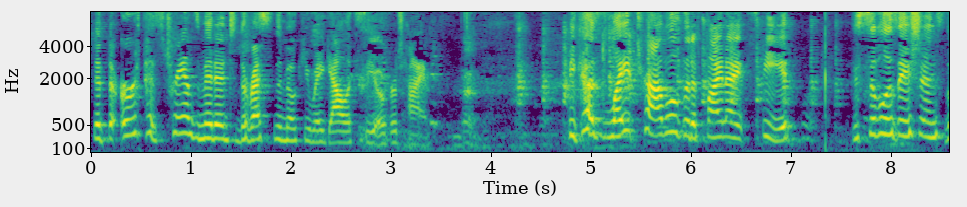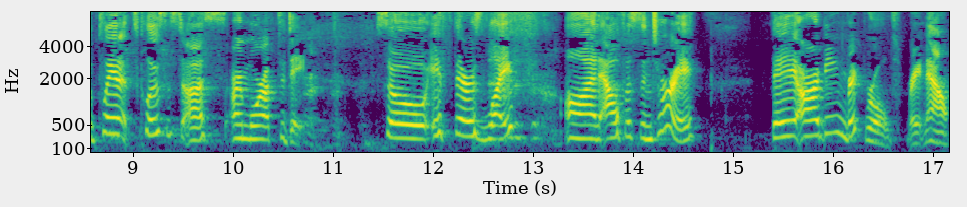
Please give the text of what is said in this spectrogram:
that the Earth has transmitted to the rest of the Milky Way galaxy over time. Because light travels at a finite speed, the civilizations, the planets closest to us, are more up to date. So if there's life on Alpha Centauri, they are being rickrolled right now,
